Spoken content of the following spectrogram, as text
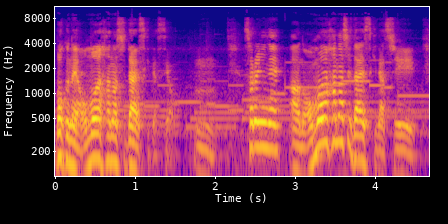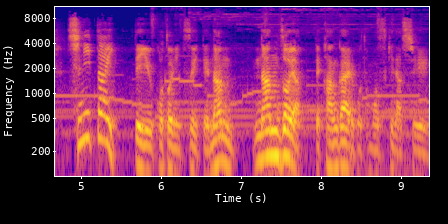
僕ね、重い話大好きですよ。うん。それにね、あの、重い話大好きだし、死にたいっていうことについてなん、なんぞやって考えることも好きだし、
